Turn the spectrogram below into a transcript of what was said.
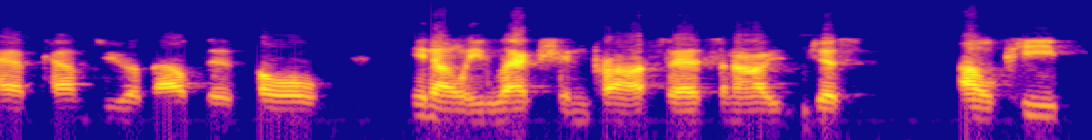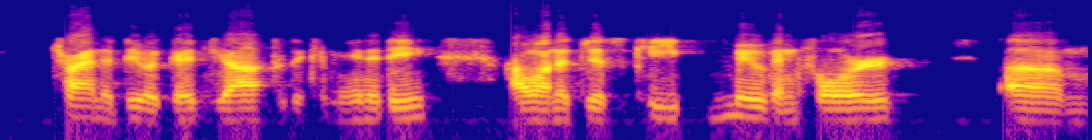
have come to about this whole, you know, election process. And I just, I'll keep trying to do a good job for the community. I want to just keep moving forward um,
